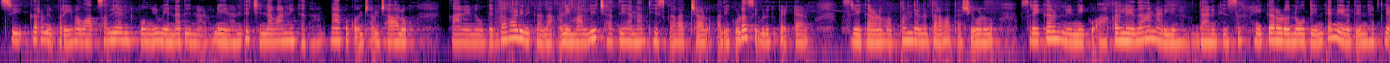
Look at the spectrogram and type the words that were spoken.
శ్రీకరుని ప్రేమ వాత్సల్యానికి పొంగి వెన్న తిన్నాడు. నేనంటే చిన్నవాణ్ణి కదా నాకు కొంచెం చాలు. కానీ నువ్వు పెద్దవాడివి కదా అని మళ్ళీ చద్ది అన్నం తీసుకువచ్చాడు. అది కూడా శివుడికి పెట్టాడు. శ్రీకరుడు మొత్తం తిన్న తర్వాత శివుడు శ్రీకరుడిని నీకు ఆకలి లేదా అని అడిగినాడు. దానికి శ్రీకరుడు నువ్వు తింటే నేను తిన్నట్లే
